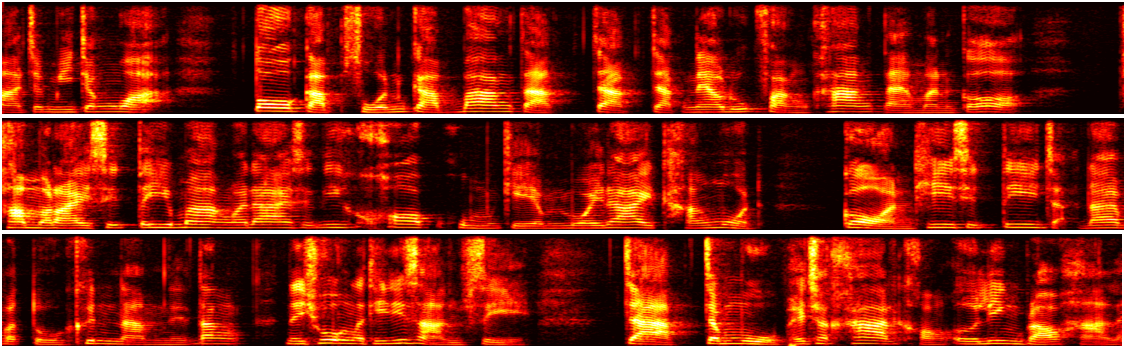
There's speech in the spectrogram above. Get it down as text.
อาจจะมีจังหวะโต้กลับสวนกลับบ้างจากจากจากแนวรุกฝั่งข้าง แต่มันก็ทำอะไรซิตี้มากไม่ได้ซิตี้ครอบคุมเกมไว้ได้ทั้งหมด ก่อนที่ซิตี้จะได้ประตูขึ้นนำในตั้งในช่วงนาทีที่ 34 จากจมูกเพชรฆาตของเออร์ลิงบราวฮาแล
